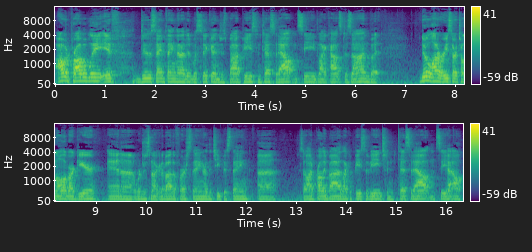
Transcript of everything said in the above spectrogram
I would probably, if do the same thing that I did with Sitka and just buy a piece and test it out and see like how it's designed. But do a lot of research on all of our gear, and uh, we're just not gonna buy the first thing or the cheapest thing. Uh, so I'd probably buy like a piece of each and test it out and see how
